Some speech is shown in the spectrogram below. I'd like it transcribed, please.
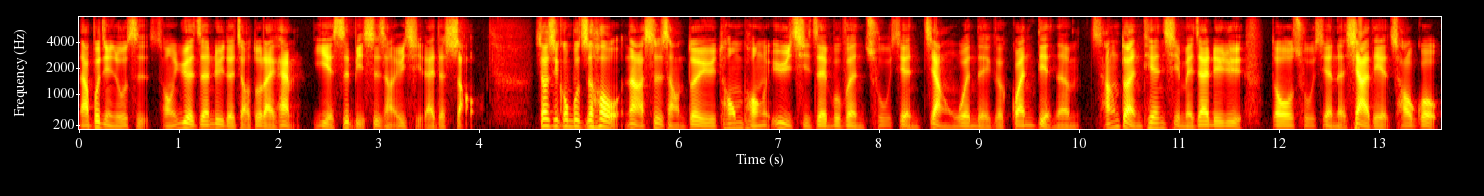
那不仅如此，从月增率的角度来看，也是比市场预期来得少。消息公布之后，那市场对于通膨预期这部分出现降温的一个观点呢，长短天期美债利率都出现了下跌超过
